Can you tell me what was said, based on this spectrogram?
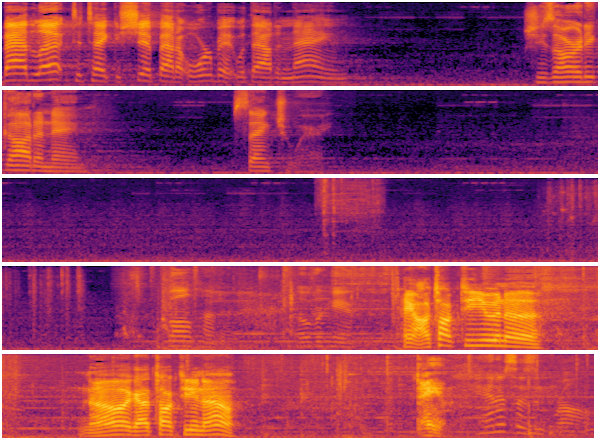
Bad luck to take a ship out of orbit without a name. She's already got a name Sanctuary. Vault Hunter, over here. Hey, I'll talk to you in a. No, I gotta talk to you now. Damn. Tannis isn't wrong.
